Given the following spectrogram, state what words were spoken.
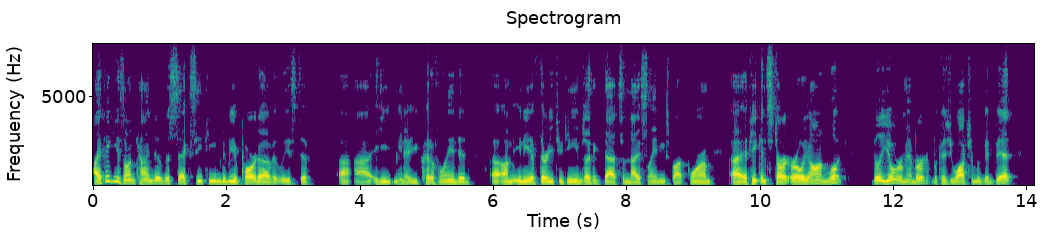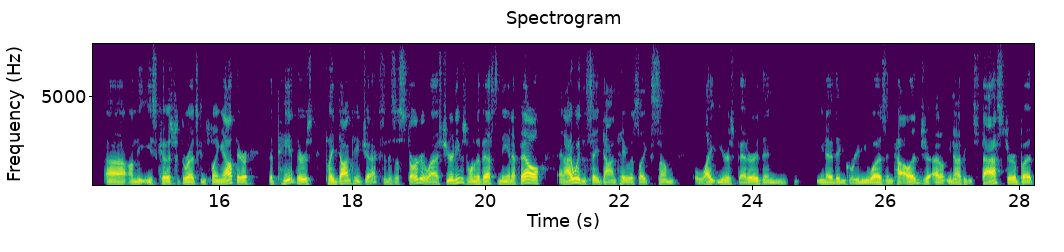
I think he's on kind of a sexy team to be a part of, at least if uh, he, you know, you could have landed uh, on any of 32 teams. I think that's a nice landing spot for him. Uh, if he can start early on, look, Billy, you'll remember because you watch him a good bit uh, on the East Coast with the Redskins playing out there. The Panthers played Donte Jackson as a starter last year, and he was one of the best in the NFL. And I wouldn't say Donte was like some light years better than you know than Greedy was in college. I don't, you know, I think he's faster, but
